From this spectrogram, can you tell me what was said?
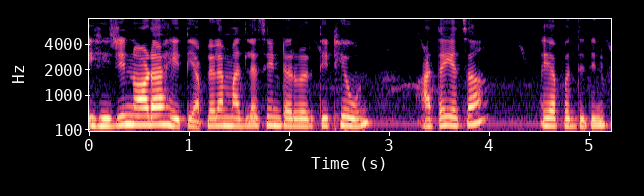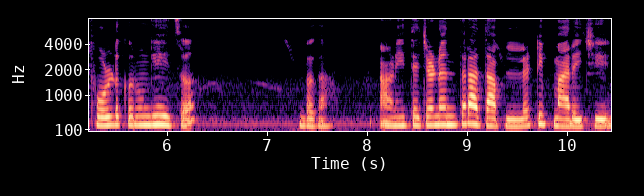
ही जी नॉड आहे ती आपल्याला मधल्या सेंटरवरती ठेवून आता याचा या पद्धतीने फोल्ड करून घ्यायचं. बघा. आणि त्याच्यानंतर आता आपल्याला टिप मारायची आहे.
